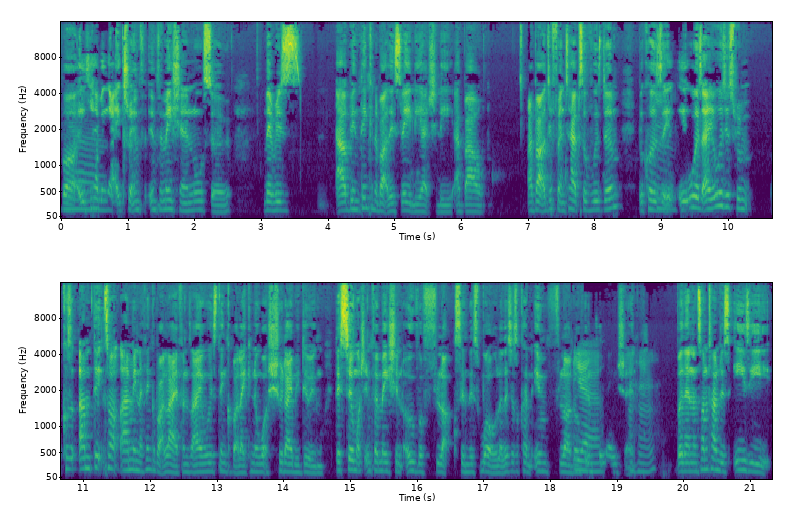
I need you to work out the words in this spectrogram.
but it's having that extra inf- information. And also, there is. I've been thinking about this lately, actually, about about different types of wisdom because it, it always I always just because I'm think so, I mean I think about life and I always think about like you know what should I be doing? There's so much information overflux in this world. Like there's just like an inflood of Yeah. information Mhm. but then sometimes it's easy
